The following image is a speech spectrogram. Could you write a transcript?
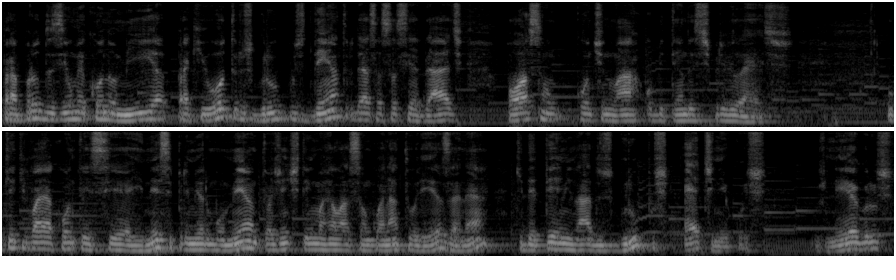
para produzir uma economia para que outros grupos dentro dessa sociedade possam continuar obtendo esses privilégios. O que, que vai acontecer aí? Nesse primeiro momento, a gente tem uma relação com a natureza, né? Que determinados grupos étnicos, os negros,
